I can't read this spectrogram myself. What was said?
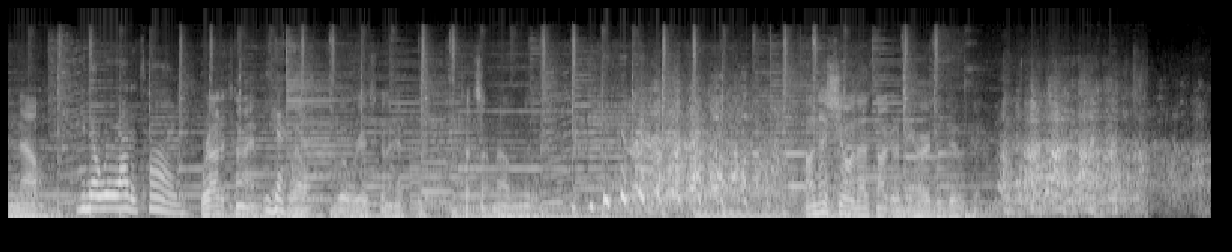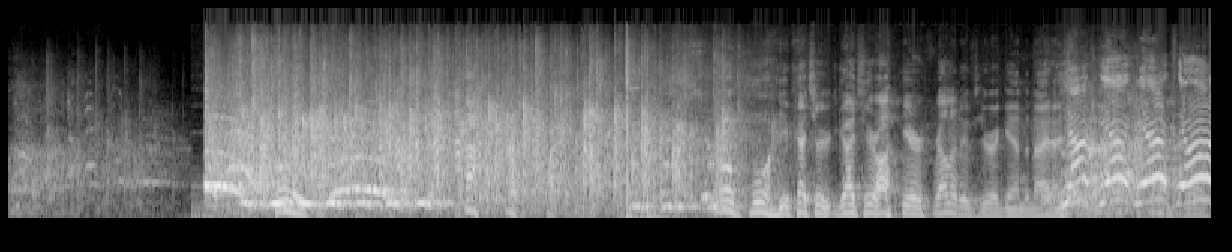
and now You know, we're out of time. we're out of time. Yeah. Well, well, we're just going to have to cut something out of the middle. On this show, that's not going to be hard to do. Oh boy, you got your got your your relatives here again tonight. Yep, yep, yep. They're all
